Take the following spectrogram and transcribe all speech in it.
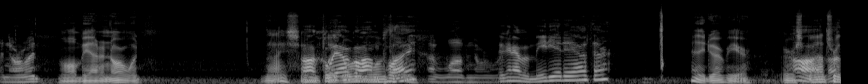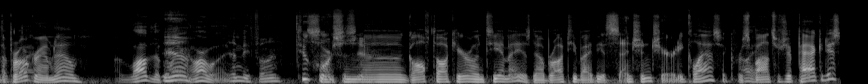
at Norwood, We'll all be out of Norwood. Nice. Oh, Haven't can we played all go Norwood out in a and long play? time. I love Norwood. They're gonna have a media day out there. Yeah, they do every year. They're a Oh, sponsor love of the to play. program now. I'd love the play Yeah. Norwood. That'd be fun. Two courses Ascension, here. uh, Golf Talk here on TMA is now brought to you by the Ascension Charity Classic. For Oh, yeah. sponsorship packages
